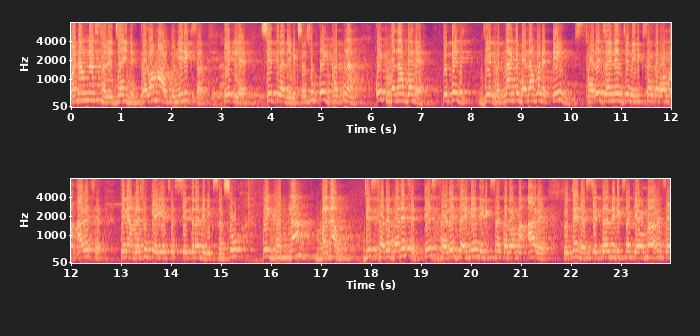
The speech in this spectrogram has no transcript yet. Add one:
બનાવના સ્થળે જઈને કરવામાં આવતું નિરીક્ષણ એટલે ક્ષેત્ર નિરીક્ષણ. શું કોઈ ઘટના, કોઈક બનાવ બને તો તે જે ઘટના કે બનાવ બને તે સ્થળે જઈને જે નિરીક્ષણ કરવામાં આવે છે, તેને આપણે શું કહીએ છીએ? ક્ષેત્ર નિરીક્ષણ. શું? કોઈ ઘટના, બનાવ જે સ્થળે બને છે, તે સ્થળે જઈને નિરીક્ષણ કરવામાં આવે. તો તેને ક્ષેત્ર નિરીક્ષણ કહેવામાં આવે છે.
